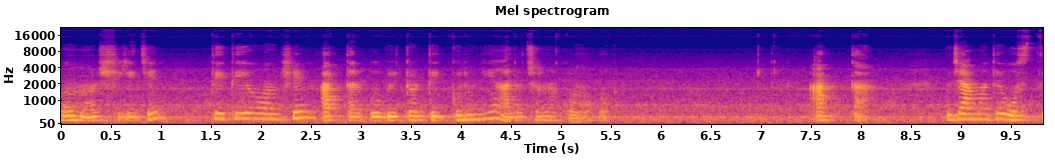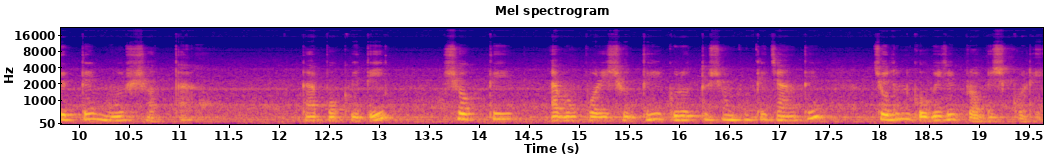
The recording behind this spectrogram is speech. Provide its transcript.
ও মন সিরিজে তৃতীয় অংশে আত্মার পবিত্র দিকগুলো নিয়ে আলোচনা করব। আত্মা, যা আমাদের অস্তিত্বের মূল সত্তা। তার প্রকৃতি, শক্তি এবং পরিশুদ্ধির গুরুত্ব সম্পর্কে জানতে চলুন গভীরে প্রবেশ করি।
